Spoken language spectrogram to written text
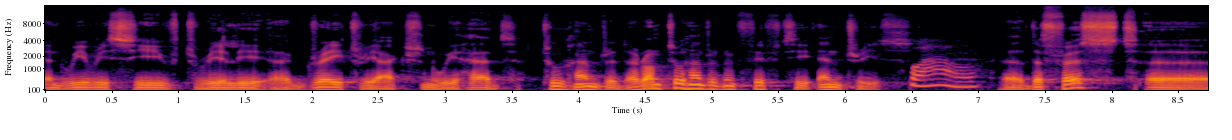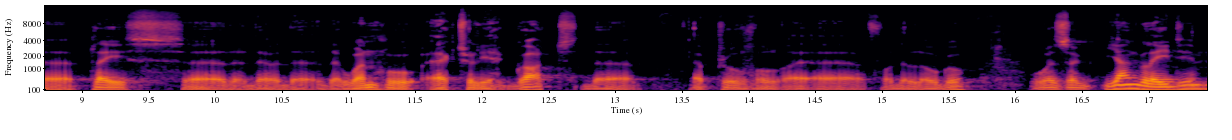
And we received really a great reaction. We had 200, around 250 entries. Wow. Uh, the first uh, place, uh, the, the, the, one who actually got the approval uh, uh, for the logo, was a young lady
